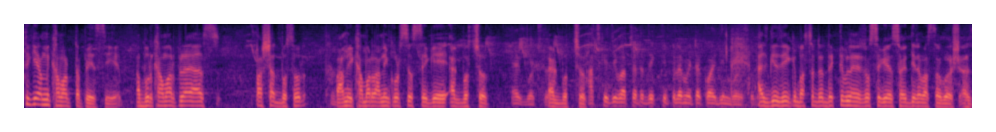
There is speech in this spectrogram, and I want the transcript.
থেকে আমি খামারটা পেয়েছি। আব্বুর খামার প্রায় আজ পাঁচ সাত বছর। আমি খামার রানিং করছি হচ্ছে গিয়ে এক বছর। এক বছর। এক বছর। আজকে যে বাচ্চাটা দেখতে পেলাম এটা কয়দিন বয়স আজকে যে বাচ্চাটা দেখতে পেলেন এটা হচ্ছে ছয় দিনের বাচ্চার বয়স। আজ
